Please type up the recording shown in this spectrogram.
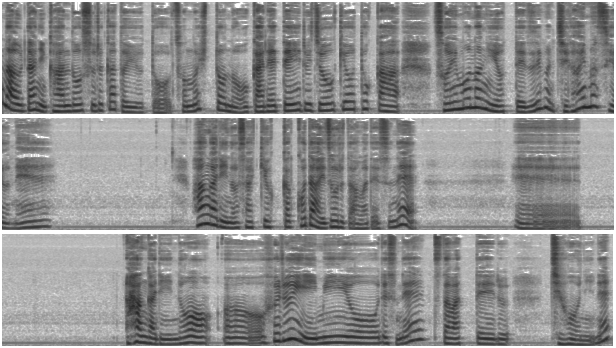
んな歌に感動するかというと、その人の置かれている状況とか、そういうものによって随分違いますよね。ハンガリーの作曲家古代ゾルタンはですね、えーハンガリーの古い民謡ですね伝わっている地方にね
